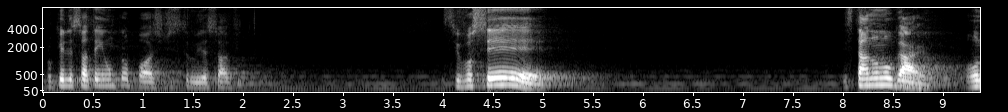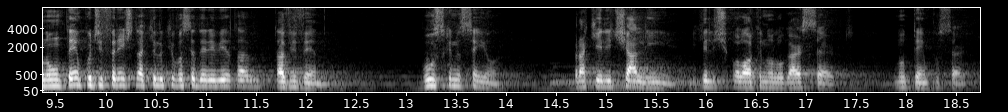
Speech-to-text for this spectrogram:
Porque eles só têm um propósito, destruir a sua vida. Se você está num lugar ou num tempo diferente daquilo que você deveria estar, estar vivendo. Busque no Senhor, para que Ele te alinhe que Ele te coloque no lugar certo, no tempo certo.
